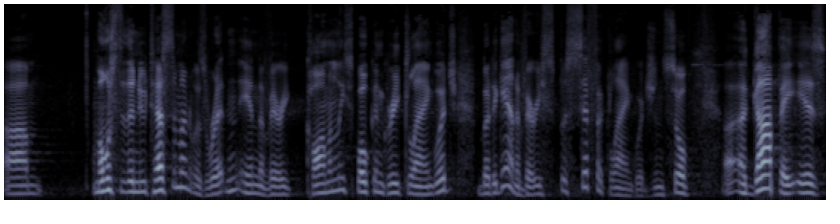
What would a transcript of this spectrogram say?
Um, most of the New Testament was written in a very commonly spoken Greek language, but again, a very specific language. And so, uh, agape is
